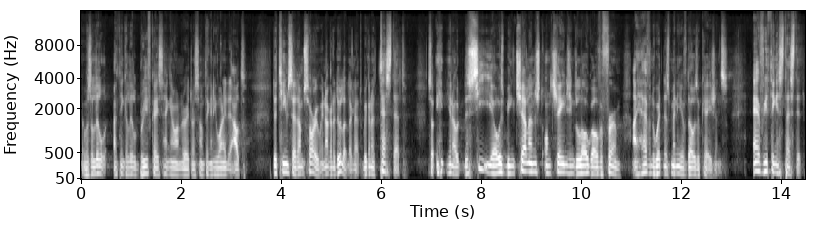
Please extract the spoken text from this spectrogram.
There was a little, I think, a little briefcase hanging under it or something, and he wanted it out. The team said, I'm sorry, we're not going to do it like that. We're going to test that. So, you know, the CEO is being challenged on changing the logo of a firm. I haven't witnessed many of those occasions. Everything is tested.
